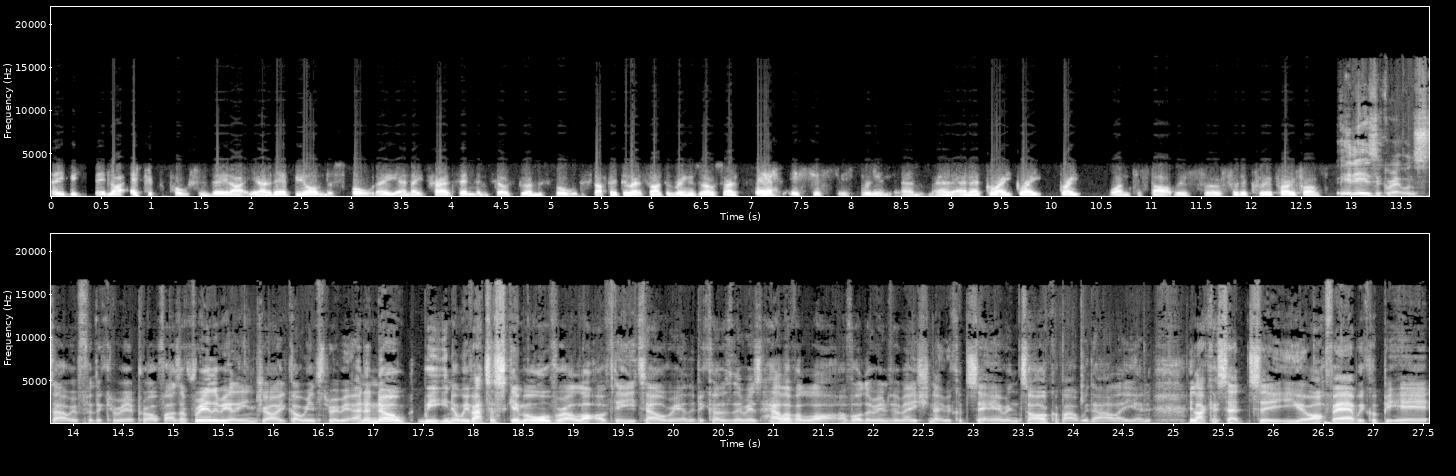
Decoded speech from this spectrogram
they be they're like epic proportions. They're like you know they're beyond the sport. They and they transcend themselves beyond the sport with the stuff they do outside the ring as well. So yeah, it's just it's brilliant um, and, and a great great great one to start with for, for the career profiles. It is a great one to start with for the career profiles. I've really, really enjoyed going through it, and I know we, you know, we've had to skim over a lot of detail really because there is hell of a lot of other information that we could sit here and talk about with Ali. And like I said to you off air, we could be here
